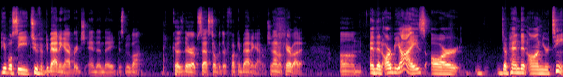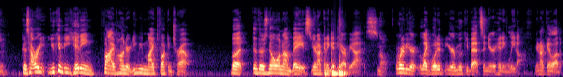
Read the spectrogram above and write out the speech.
people see 250 batting average and then they just move on because they're obsessed over their fucking batting average, and I don't care about it. Um, and then RBIs are dependent on your team because how are you, you can be hitting 500, you can be Mike fucking Trout, but if there's no one on base, you're not gonna get the RBIs. No. What if you're like what if you're Mookie Betts and you're hitting leadoff? You're not getting a lot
